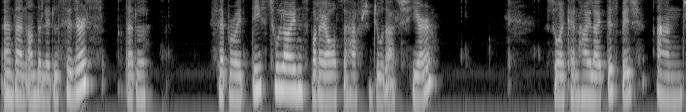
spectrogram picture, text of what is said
and then on the little scissors that'll separate these two lines but I also have to do that here. So I can highlight this bit and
